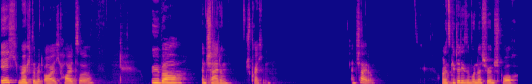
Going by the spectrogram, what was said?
Ich möchte mit euch heute über Entscheidung sprechen. Entscheidung. Und es gibt ja diesen wunderschönen Spruch,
